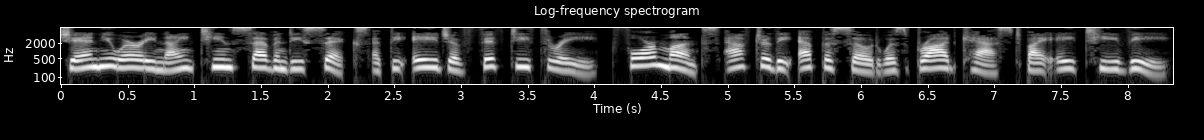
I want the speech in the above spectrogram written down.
January 1976 at the age of 53, four months after the episode was broadcast by ATV.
